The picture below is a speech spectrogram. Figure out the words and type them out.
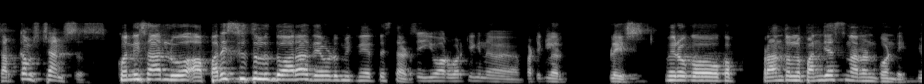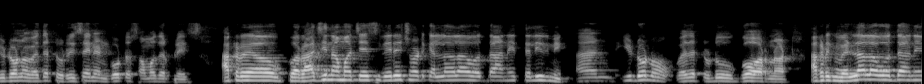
circumstances కొన్నిసార్లు ఆ పరిస్థితుల ద్వారా దేవుడు మీకు నేర్పిస్తాడు. You are working in particular place మీరు ఒక ప్రాంతంలో పనిచేస్తున్నారు అనుకోండి you don't know whether to resign and go to some other place అక్కడ రాజీనామా చేసి వేరే చోటకి వెళ్ళాలా వద్దా అనేది తెలియదు మీకు. And you don't know whether to do go or not అక్కడికి వెళ్ళాలా వద్దా అనే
